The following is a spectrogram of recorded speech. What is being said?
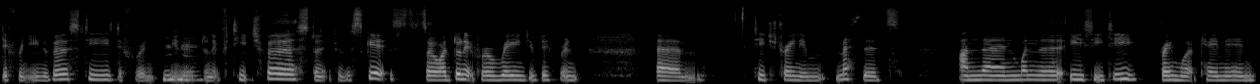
different universities different you know Mhm. done it for teach first done it for the SCITTs so I'd done it for a range of different um, teacher training methods and then when the ECT framework came in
